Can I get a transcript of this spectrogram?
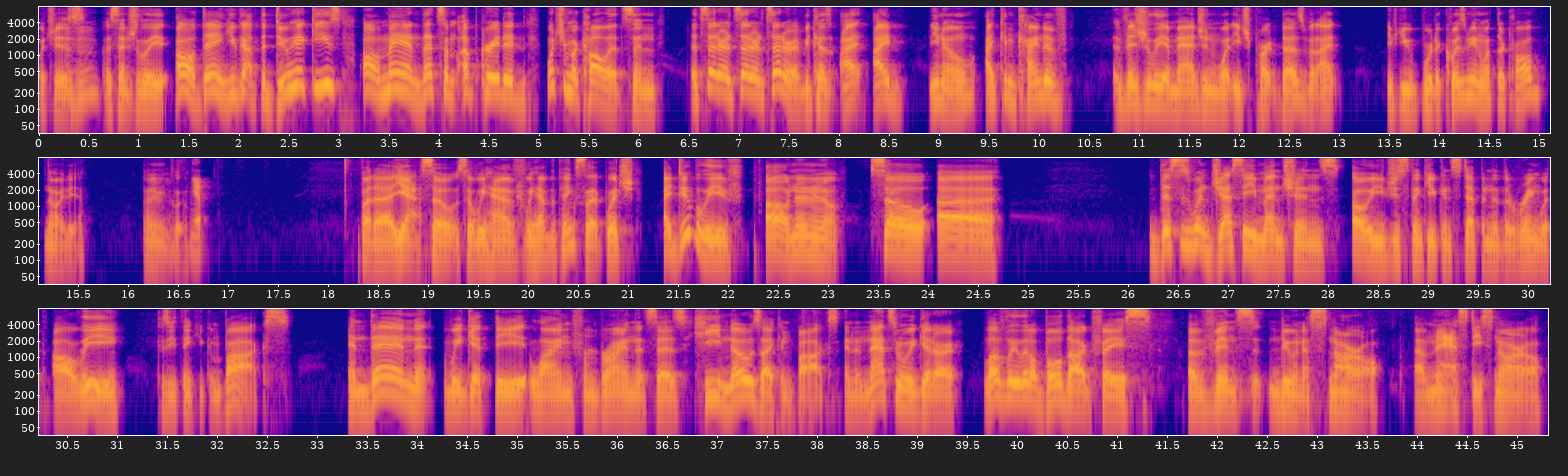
which is essentially, oh dang, you got the doohickeys? Oh man, that's some upgraded whatchamacallits and et cetera, et cetera, et cetera. Because I, I, you know, I can kind of visually imagine what each part does, but I, if you were to quiz me on what they're called, no idea, not even a clue yep. but uh yeah so so we have we have the pink slip which i do believe oh no no no so uh this is when jesse mentions oh you just think you can step into the ring with ali because you think you can box and then we get the line from brian that says he knows i can box and then that's when we get our lovely little bulldog face of vince doing a snarl a nasty snarl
